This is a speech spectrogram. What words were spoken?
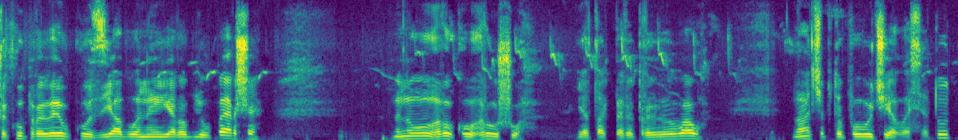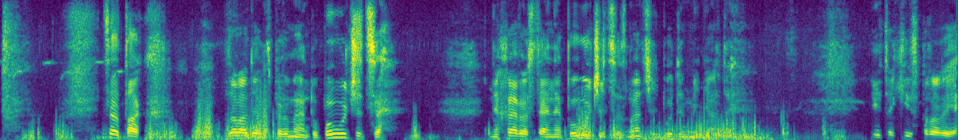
таку прививку з яблунею я роблю вперше. Минулого року грушу я так перепрививав, начебто вийшло. Тут це так, заради експерименту вийде. Нехай росте не вийде, значить будемо міняти. І такі справи.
